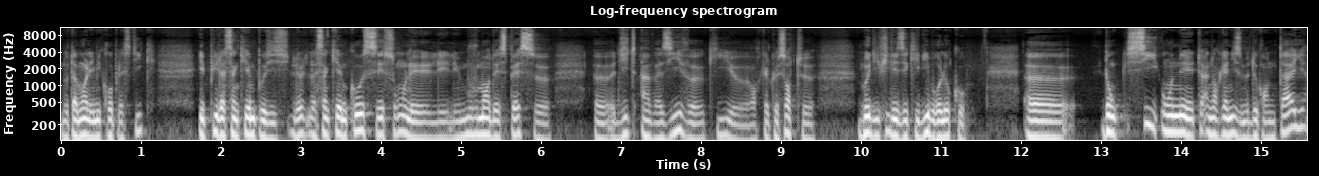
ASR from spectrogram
Notamment les microplastiques. Et puis la cinquième, cause, ce sont les, mouvements d'espèces dites invasives qui, en quelque sorte, modifient les équilibres locaux. donc, si on est un organisme de grande taille,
